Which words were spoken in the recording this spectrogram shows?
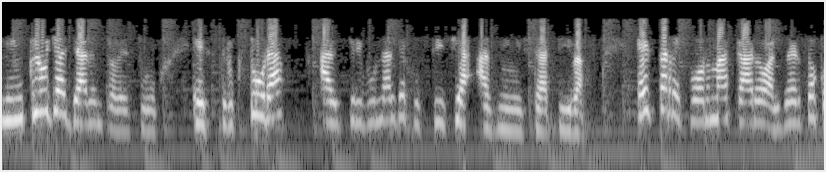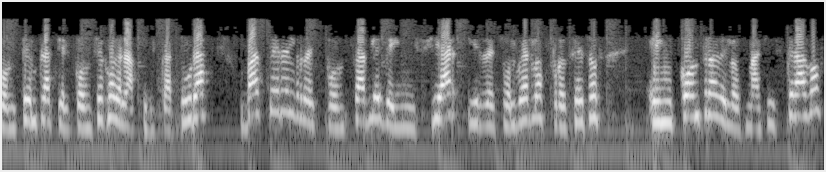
incluya ya dentro de su estructura al Tribunal de Justicia Administrativa. Esta reforma, Caro Alberto, contempla que el Consejo de la Judicatura va a ser el responsable de iniciar y resolver los procesos en contra de los magistrados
